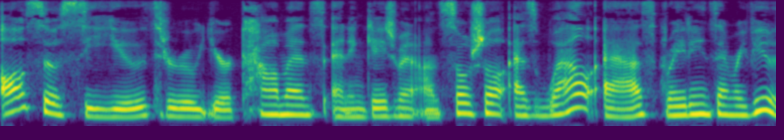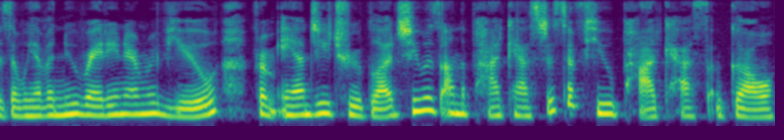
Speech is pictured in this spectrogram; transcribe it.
also see you through your comments and engagement on social as well as ratings and reviews. And we have a new rating and review from Angie Trueblood. She was on the podcast just a few podcasts ago.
